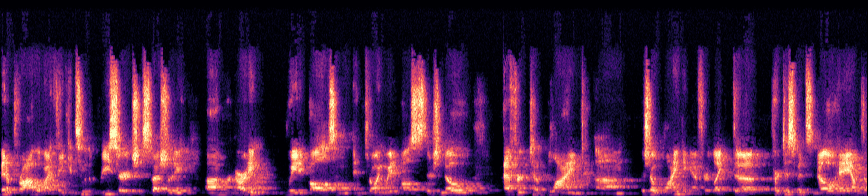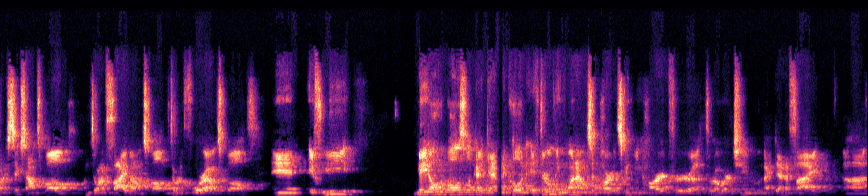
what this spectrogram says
been a problem, I think, in some of the research, especially um, regarding weighted balls and, and, throwing weighted balls. Is There's no effort to blind. Um, there's no blinding effort. Like the participants know, hey, I'm throwing a six ounce ball, I'm throwing a five ounce ball, I'm throwing a four ounce ball. And if we made all the balls look identical. And if they're only one ounce apart, it's going to be hard for a thrower to identify uh,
